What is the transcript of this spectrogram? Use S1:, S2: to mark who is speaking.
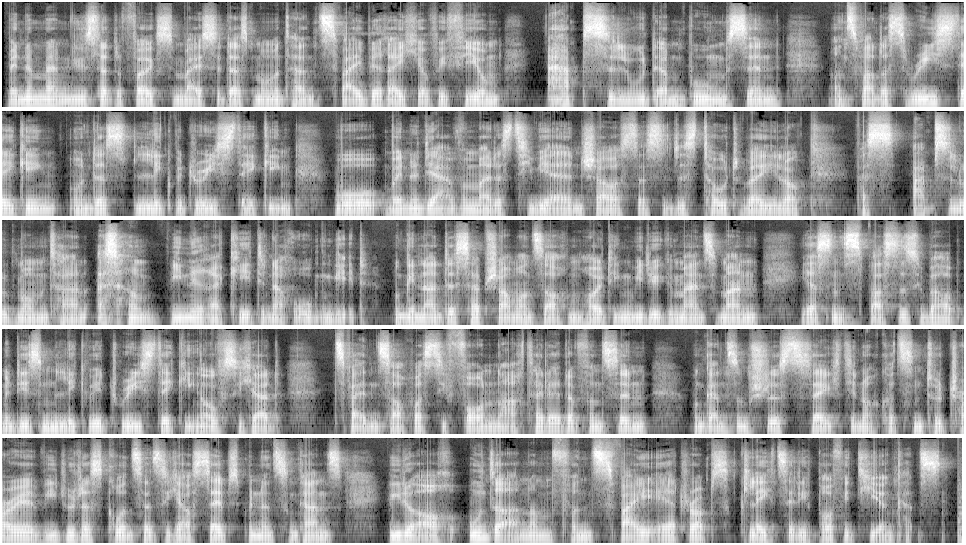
S1: Wenn du meinem Newsletter folgst, dann weißt du, dass momentan zwei Bereiche auf Ethereum absolut am Boom sind. Und zwar das Restaking und das Liquid Restaking. Wo, wenn du dir einfach mal das TVL anschaust, also das Total Value Locked, was absolut momentan, also wie eine Rakete nach oben geht. Und genau deshalb schauen wir uns auch im heutigen Video gemeinsam an. Erstens, was es überhaupt mit diesem Liquid Restaking auf sich hat. Zweitens auch, was die Vor- und Nachteile davon sind. Und ganz zum Schluss zeige ich dir noch kurz ein Tutorial, wie du das grundsätzlich auch selbst benutzen kannst, wie du auch unter anderem von zwei Airdrops gleichzeitig profitieren kannst.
